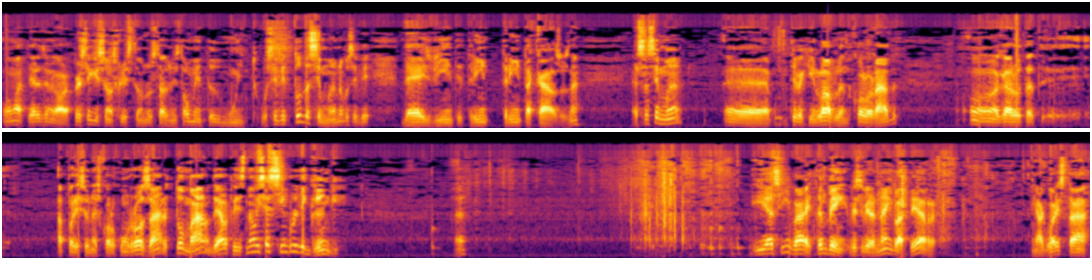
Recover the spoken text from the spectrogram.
uma matéria dizendo, olha, a perseguição aos cristãos nos Estados Unidos está aumentando muito. Você vê toda semana, você vê 10, 20, 30, 30 casos, né? Essa semana, é, teve aqui em Loveland, Colorado, uma garota eh, apareceu na escola com um rosário, tomaram dela, porque disse, não, isso é símbolo de gangue. É? E assim vai. Também, você vê, na Inglaterra, agora está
